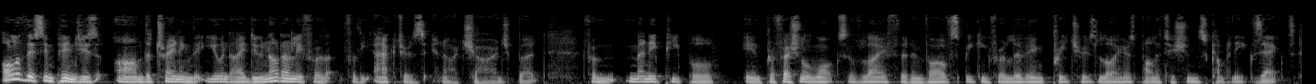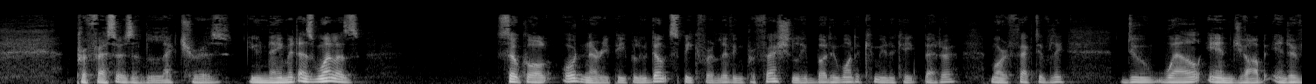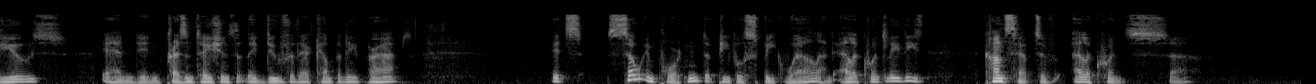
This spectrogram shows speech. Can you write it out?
all of this impinges on the training that you and I do, not only for the, for the actors in our charge, but for many people in professional walks of life that involve speaking for a living, preachers, lawyers, politicians, company execs, professors and lecturers, you name it, as well as so-called ordinary people who don't speak for a living professionally, but who want to communicate better, more effectively, do well in job interviews and in presentations that they do for their company, perhaps. It's so important that people speak well and eloquently. These concepts of eloquence uh,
